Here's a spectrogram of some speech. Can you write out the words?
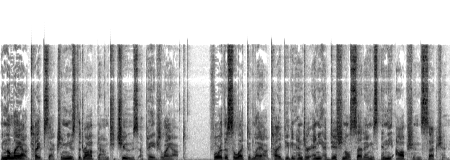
In the Layout Type section, use the drop-down to choose a page layout. For the selected layout type, you can enter any additional settings in the Options section.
